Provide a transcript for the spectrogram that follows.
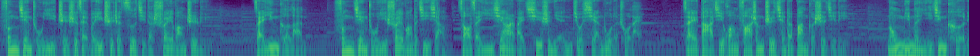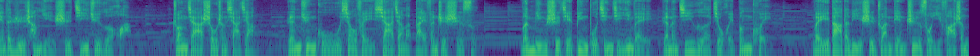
封建主义只是在维持着自己的衰亡之旅。在英格兰，封建主义衰亡的迹象早在一千二百七十年就显露了出来。在大饥荒发生之前的半个世纪里，农民们已经可怜的日常饮食急剧恶化，庄稼收成下降，人均谷物消费下降了百分之十四。文明世界并不仅仅因为人们饥饿就会崩溃，伟大的历史转变之所以发生，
